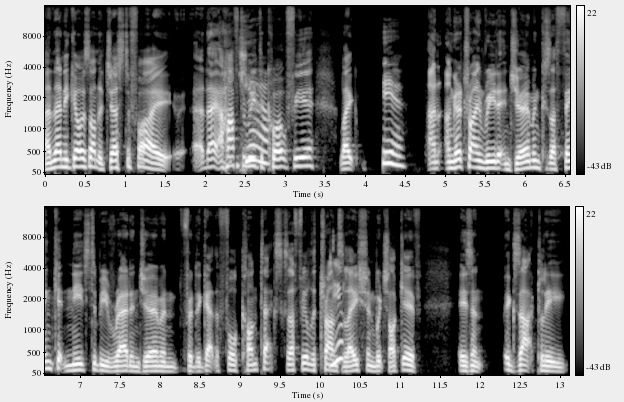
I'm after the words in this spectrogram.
And then he goes on to justify. And I have to yeah. read the quote for you. Like, yeah. And I'm going to try and read it in German because I think it needs to be read in German for to get the full context. Because I feel the translation, yep. which I'll give, isn't exactly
